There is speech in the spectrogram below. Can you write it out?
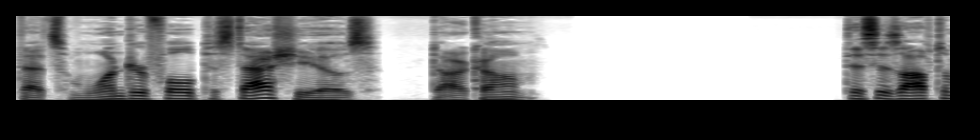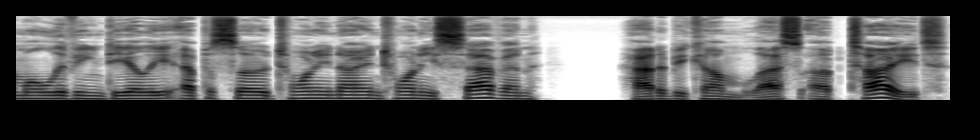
That's wonderfulpistachios.com. This is Optimal Living Daily, episode 2927 How to Become Less Uptight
